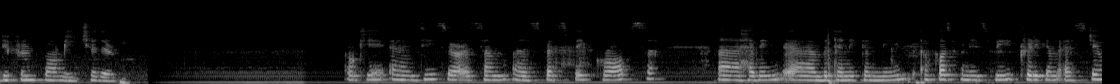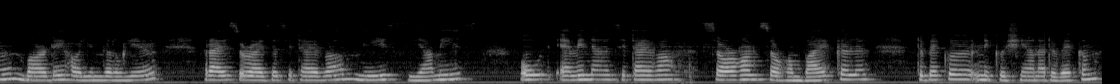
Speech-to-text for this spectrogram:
different from each other. Okay uh, these are some uh, specific crops uh, having botanical names. Uh, first one is wheat, Triticum aestivum, barley, Hordeum vulgare, rice, Oryza sativa, maize, Zea mays, oat, Avena sativa, sorghum, sorghum bicolor, tobacco, Nicotiana tabacum,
